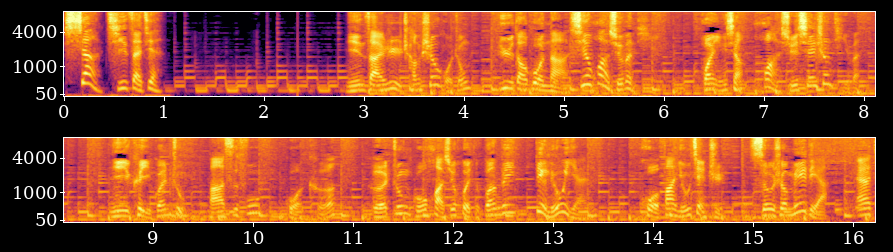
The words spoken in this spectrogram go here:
下期再见。您在日常生活中遇到过哪些化学问题？欢迎向化学先生提问。你可以关注巴斯夫、果壳和中国化学会的官微并留言，或发邮件至 social media at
